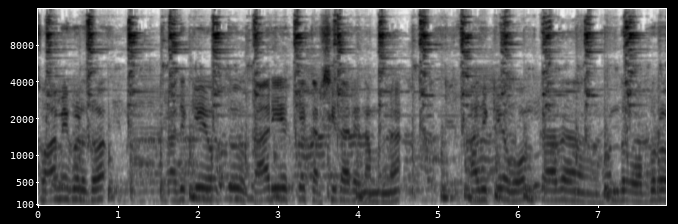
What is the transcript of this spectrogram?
ಸ್ವಾಮಿಗಳದು. ಅದಕ್ಕೆ ಇವತ್ತು ಕಾರ್ಯಕ್ಕೆ ಕರೆಸಿದ್ದಾರೆ ನಮ್ಮನ್ನು. ಅದಕ್ಕೆ ಓಂಕಾರ, ಒಂದು ಒಬ್ಬರು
